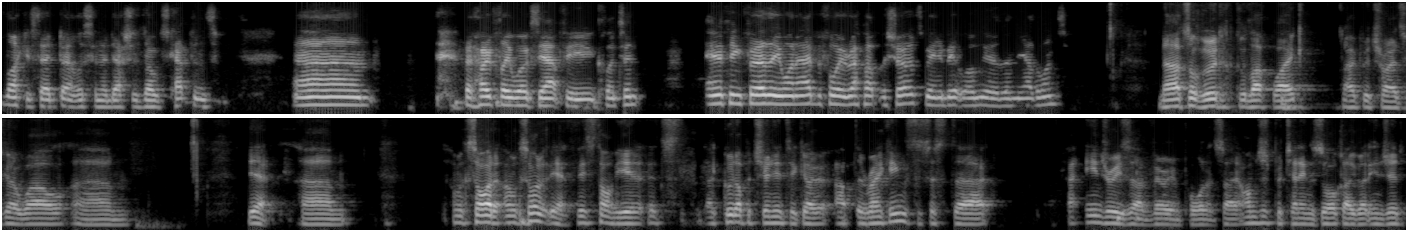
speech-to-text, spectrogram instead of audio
like you said, don't listen to Dash's Dogs captains. Um, but hopefully it works out for you, Clinton. Anything further you want to add before we wrap up the show? It's been a bit longer than the other ones. No, it's all good. Good luck, Blake. Hope your trades go well. Um, yeah, um, I'm excited. I'm excited. Yeah, this time of year, it's a good opportunity to go up the rankings. It's just uh, uh injuries are very important. So I'm just pretending Zorko got injured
